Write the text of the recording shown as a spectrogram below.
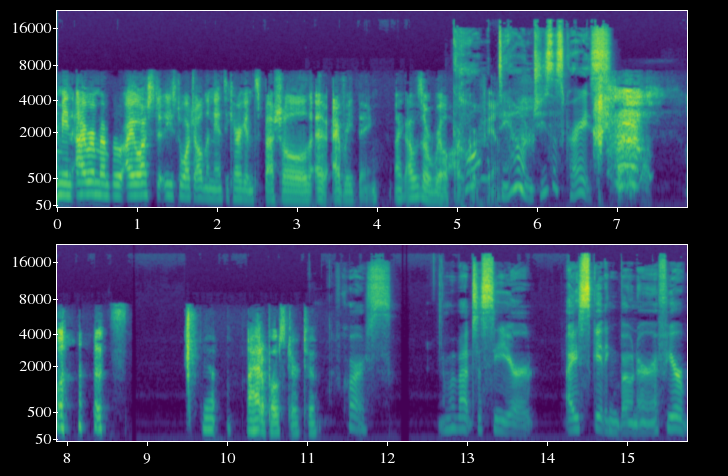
mean, I remember I watched used to watch all the Nancy Kerrigan specials, everything. Like I was a real hardcore Calm fan. down, Jesus Christ. yeah, I had a poster too. Of course. I'm about to see your ice skating boner. If your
